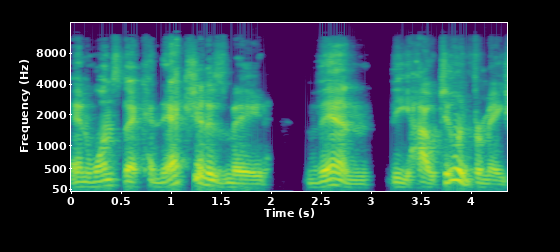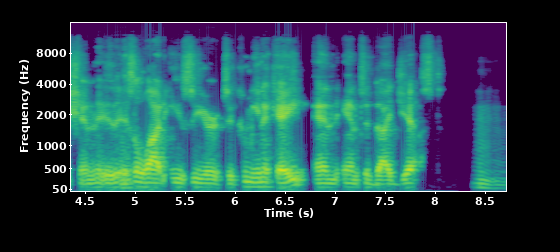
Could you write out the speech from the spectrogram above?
And once that connection is made, then the how to information is, is a lot easier to communicate and, and to digest. Mhm.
